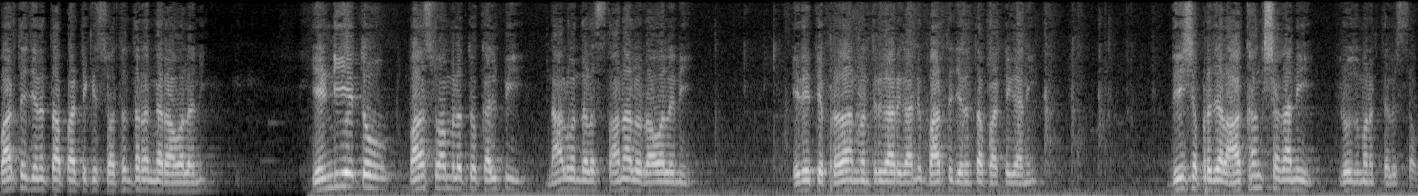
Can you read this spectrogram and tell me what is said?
భారతీయ జనతా పార్టీకి స్వతంత్రంగా రావాలని ఎన్డీఏతో భాగస్వాములతో కలిపి నాలుగు వందల స్థానాలు రావాలని ఏదైతే ప్రధానమంత్రి గారు కానీ భారతీయ జనతా పార్టీ కానీ దేశ ప్రజల ఆకాంక్ష కానీ ఈరోజు మనకు తెలుస్తాం.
